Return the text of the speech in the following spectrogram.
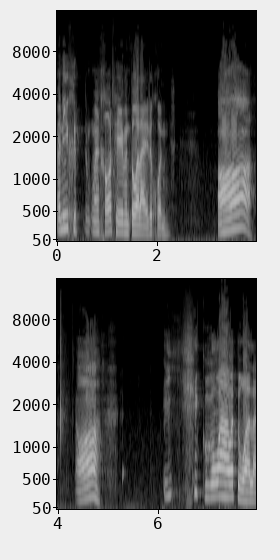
อันนี้คือมันคอสเพลย์เป็นตัวอะไรทุกคน อ๋อ อ๋ออีกูก็ว่าว่าตัวอะไร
